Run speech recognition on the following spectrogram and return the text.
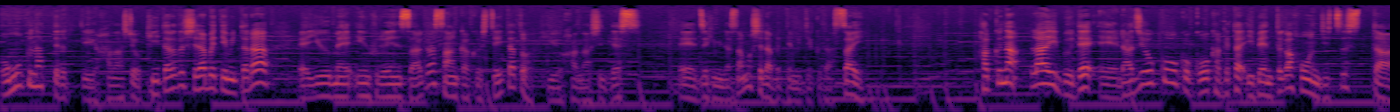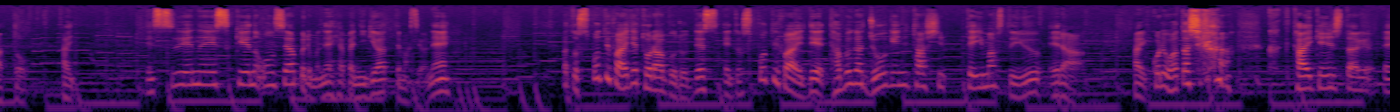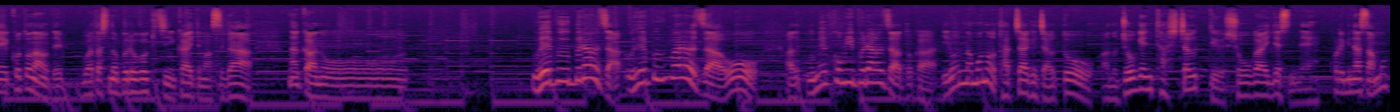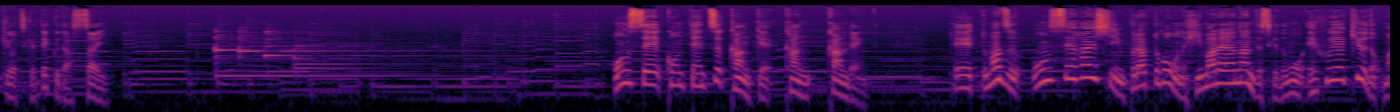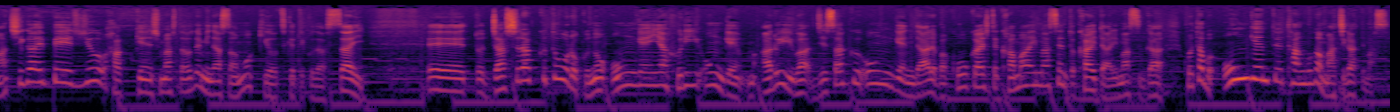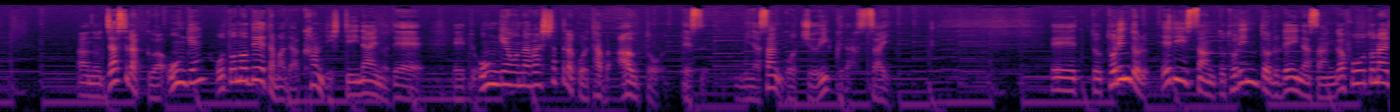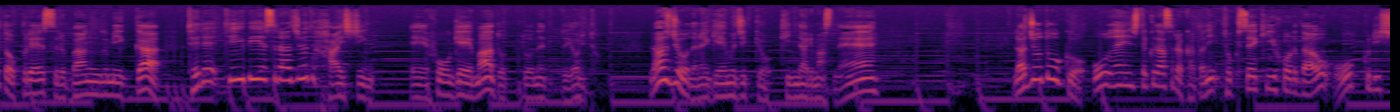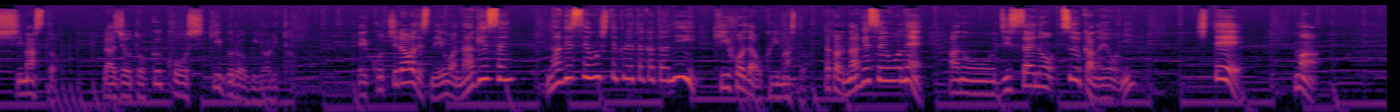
重くなってるっていう話を聞いたので調べてみたら、有名インフルエンサーが参画していたという話です。ぜひ皆さんも調べてみてください。白菜ライブでラジオ広告をかけたイベントが本日スタート。はい、SNS 系の音声アプリもね、やっぱり賑わってますよね。あと、Spotify でトラブルです。えっと、Spotify でタブが上限に達していますというエラー。はい、これ私が 体験したことなので、私のブログ記事に書いてますが、なんかあのー、ウェブブラウザ、ウェブブラウザをあの埋め込みブラウザとかいろんなものを立ち上げちゃうとあの上限に達しちゃうっていう障害ですね。これ皆さんも気をつけてください。音声コンテンツ関係関連。えー、とまず音声配信プラットフォームのヒマラヤなんですけども FAQ の間違いページを発見しましたので皆さんも気をつけてください。えーと、ジャスラック登録の音源やフリー音源あるいは自作音源であれば公開して構いませんと書いてありますがこれ多分音源という単語が間違ってます。あのジャスラックは音源音のデータまでは管理していないので、えーと音源を流しちゃったらこれ多分アウトです。皆さんご注意ください。えー、っとトリンドル、エリーさんとトリンドル・レイナさんがフォートナイトをプレイする番組がテレ TBS ラジオで配信、えー、4gamer.net よりと。ラジオでね、ゲーム実況気になりますね。ラジオトークを応援してくださる方に特製キーホルダーをお送りしますと。ラジオトーク公式ブログよりと。えー、こちらはですね、要は投げ銭投げ銭をしてくれた方にキーホルダーを送りますと。だから投げ銭をね、あのー、実際の通貨のようにしてまあ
